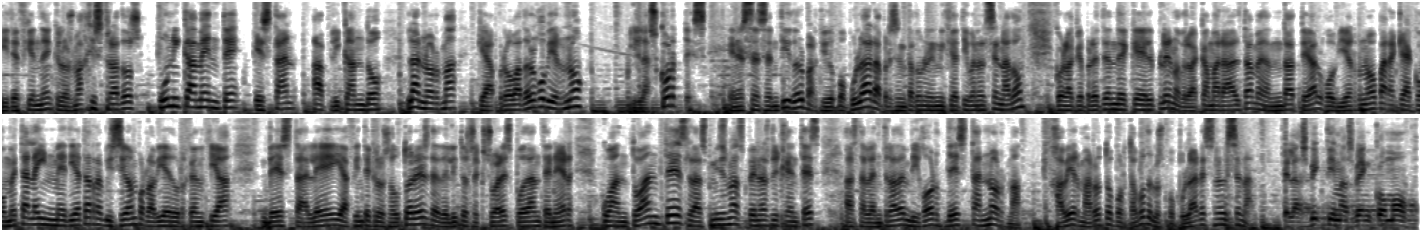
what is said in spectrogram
y defienden que los magistrados únicamente están aplicando la norma que ha aprobado el Gobierno y las Cortes. En este sentido, el Partido Popular ha presentado una iniciativa en el Senado con la que pretende que el Pleno de la Cámara Alta mandate al Gobierno para que acometa la inmediata revisión por la vía de urgencia de esta ley a fin de que los autores de delitos sexuales puedan tener cuanto antes las mismas penas vigentes hasta la entrada en vigor de esta norma. Javier Maroto, portavoz de los populares en el Senado. Las víctimas ven cómo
